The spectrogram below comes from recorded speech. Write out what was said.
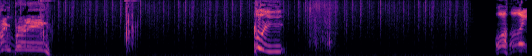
I'm burning! Glee! Holy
